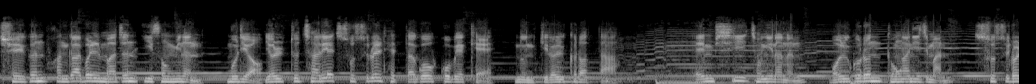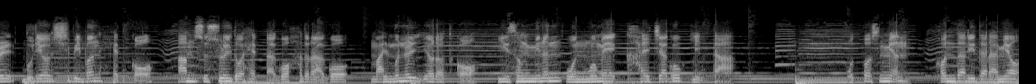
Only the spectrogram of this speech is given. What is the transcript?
최근 환갑을 맞은 이성민은 무려 12차례 수술을 했다고 고백해 눈길을 끌었다. MC 정인아는 얼굴은 동안이지만 수술을 무려 12번 했고 암수술도 했다고 하더라고 말문을 열었고 이성민은 온몸에 칼자국 있다. 옷 벗으면 건달이다라며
